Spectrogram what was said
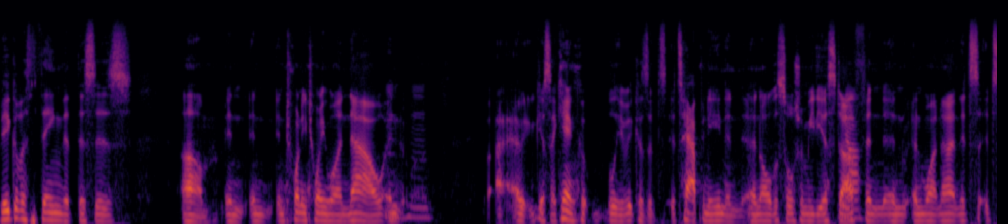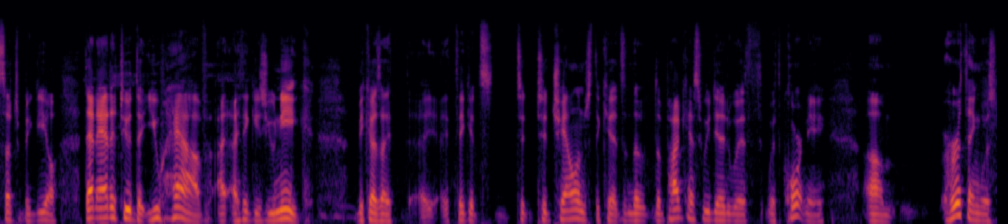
big of a thing that this is um, in, in in 2021 now. And Mm-hmm. I, I guess I can't believe it because it's it's happening and, and all the social media stuff Yeah. and, and, and whatnot. And it's it's such a big deal. That attitude that you have, I, I think, is unique because I I, I think it's to, to challenge the kids. And the, the podcast we did with with Courtney, um, her thing was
